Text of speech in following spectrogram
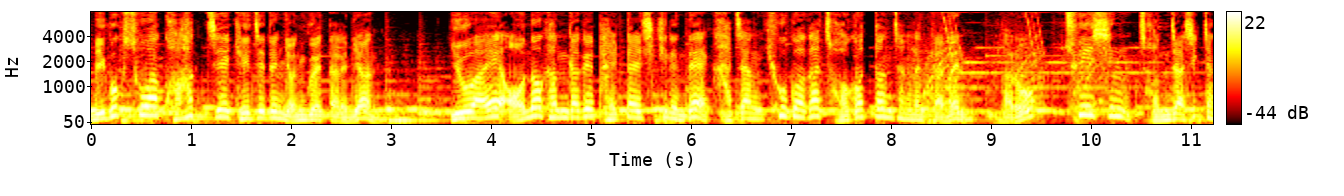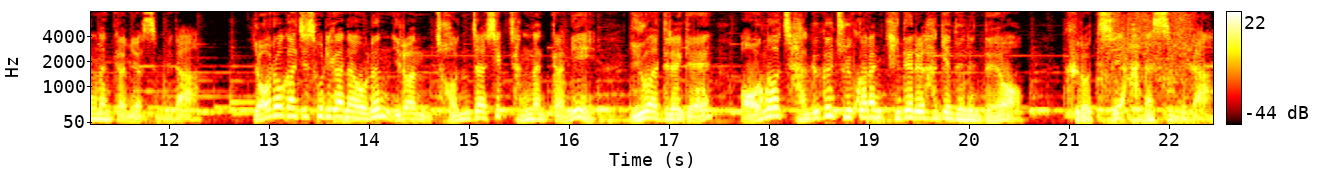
미국 소아과학지에 게재된 연구에 따르면 유아의 언어 감각을 발달시키는데 가장 효과가 적었던 장난감은 바로 최신 전자식 장난감이었습니다. 여러 가지 소리가 나오는 이런 전자식 장난감이 유아들에게 언어 자극을 줄 거란 기대를 하게 되는데요. 그렇지 않았습니다.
